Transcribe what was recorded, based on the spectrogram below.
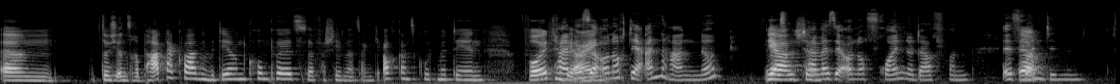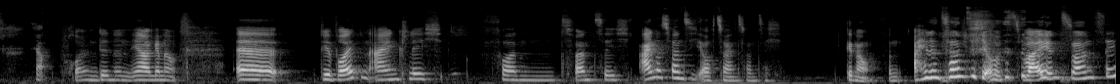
Ähm, durch unsere Partner quasi, mit deren Kumpels, da verstehen wir uns eigentlich auch ganz gut mit denen. Wollten teilweise wir auch noch der Anhang, ne? Ja, also teilweise auch noch Freunde davon, äh, Freundinnen. Ja. ja. Freundinnen, ja, genau. Äh, wir wollten eigentlich von 2021 auf 22 genau, von 21 auf 22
